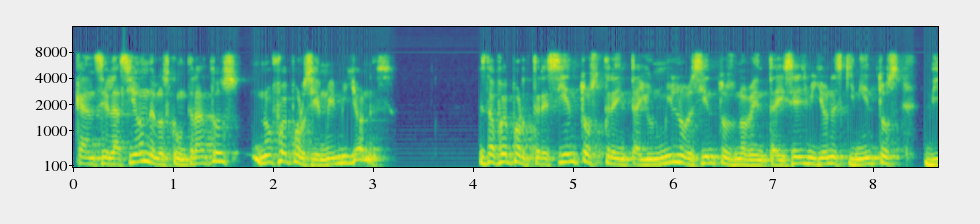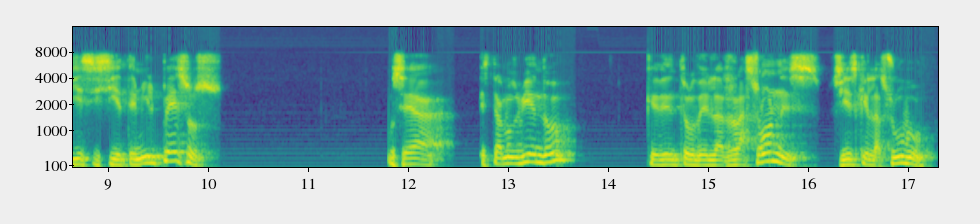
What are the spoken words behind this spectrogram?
cancelación de los contratos no fue por 100 mil millones, esta fue por 331.996 millones 517 mil pesos. O sea, estamos viendo que dentro de las razones, si es que las hubo,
